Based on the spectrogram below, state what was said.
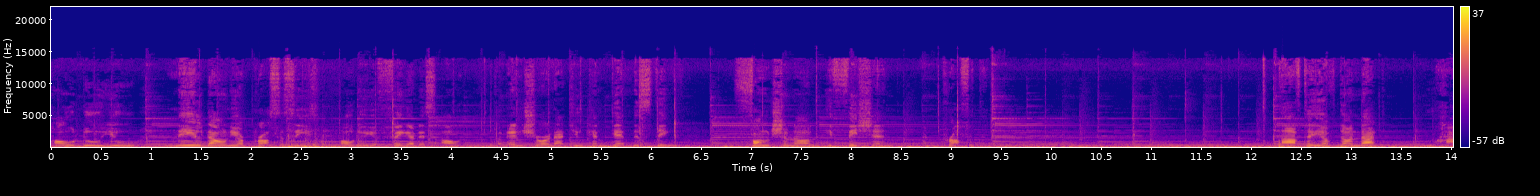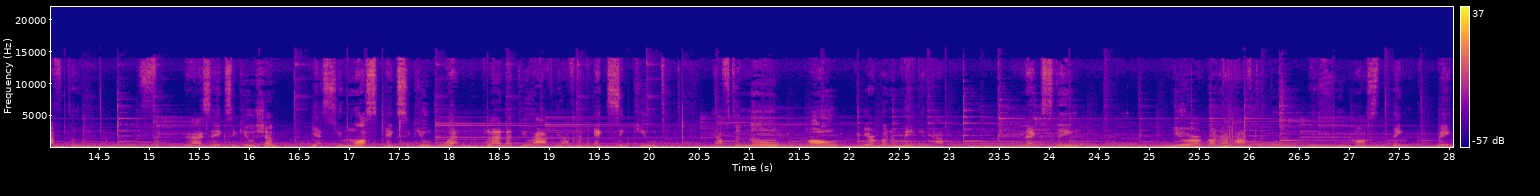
How do you nail down your processes? How do you figure this out to ensure that you can get this thing functional, efficient, and profitable? After you have done that, you have to, did I say execution? Yes, you must execute well. The plan that you have, you have to execute it. Have to know how you're going to make it happen next thing you are going to have to do is you must think big.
